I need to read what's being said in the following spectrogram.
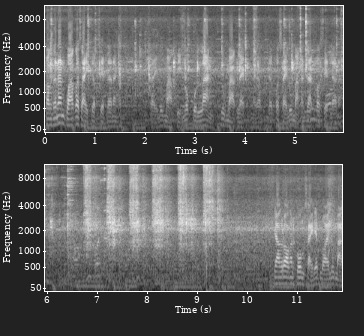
ฝั่งทางด้านขวาก็ใส่เกือบเสร็จแล้วนะครับ ส่ลูกหมากปีกนกบนล่างลูกหมากแหลกนะครับเดี๋ยวก็ใส่ลูกหมากกันยักก็เสร็จแล้วนะยางรองกันโครงใส่เรียบร้อยลูกหมาก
